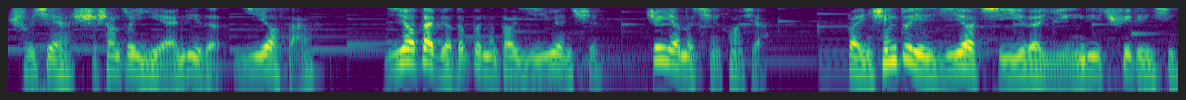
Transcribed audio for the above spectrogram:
出现史上最严厉的医药反腐，医药代表都不能到医院去，这样的情况下。本身对医药企业的盈利确定性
